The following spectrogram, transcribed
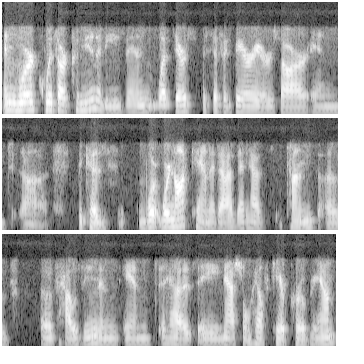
and work with our communities and what their specific barriers are and uh, because we're, we're not Canada that has tons of of housing and and has a national health care program.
